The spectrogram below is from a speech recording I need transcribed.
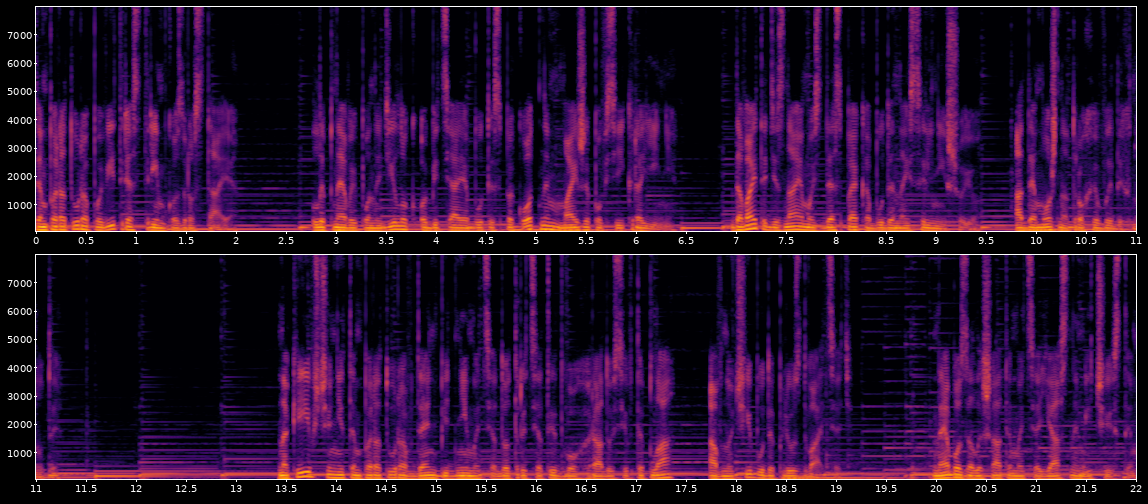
Температура повітря стрімко зростає. Липневий понеділок обіцяє бути спекотним майже по всій країні. Давайте дізнаємось, де спека буде найсильнішою, а де можна трохи видихнути. На Київщині температура вдень підніметься до 32 градусів тепла, а вночі буде плюс 20. Небо залишатиметься ясним і чистим,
